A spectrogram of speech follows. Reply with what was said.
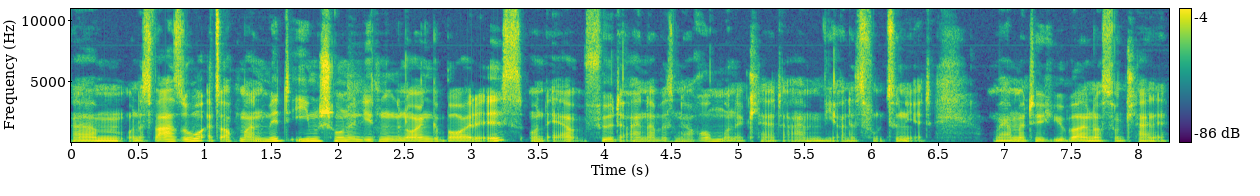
Ähm, und es war so, als ob man mit ihm schon in diesem neuen Gebäude ist und er führte einen ein bisschen herum und erklärte einem, wie alles funktioniert. Und wir haben natürlich überall noch so kleine,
